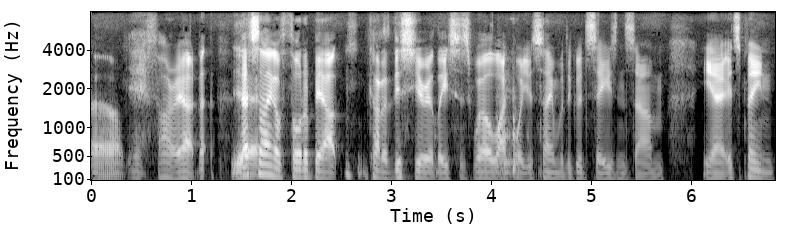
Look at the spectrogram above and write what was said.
um, Yeah, far out. That- Yeah. That's something I've thought about kind of this year at least as well, like what you're saying with the good seasons. Um, yeah, it's been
